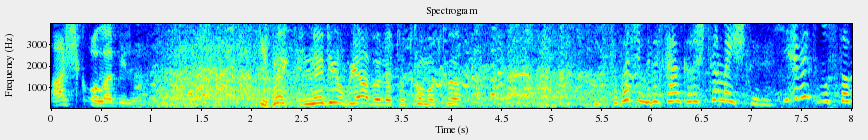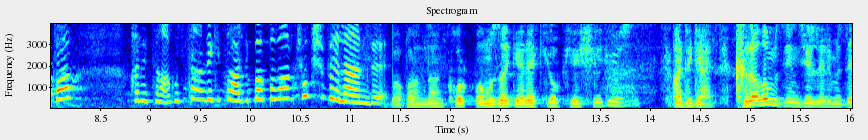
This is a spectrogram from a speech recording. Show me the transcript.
aşk olabilir. İpek ne diyor bu ya böyle tutku mutku? Mustafa'cığım bir de sen karıştırma işleri. Evet Mustafa. Hadi Tankut sen de git artık. Bak babam çok şüphelendi. Babandan korkmamıza gerek yok yeşil gözlü. Hadi gel kıralım zincirlerimizi,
